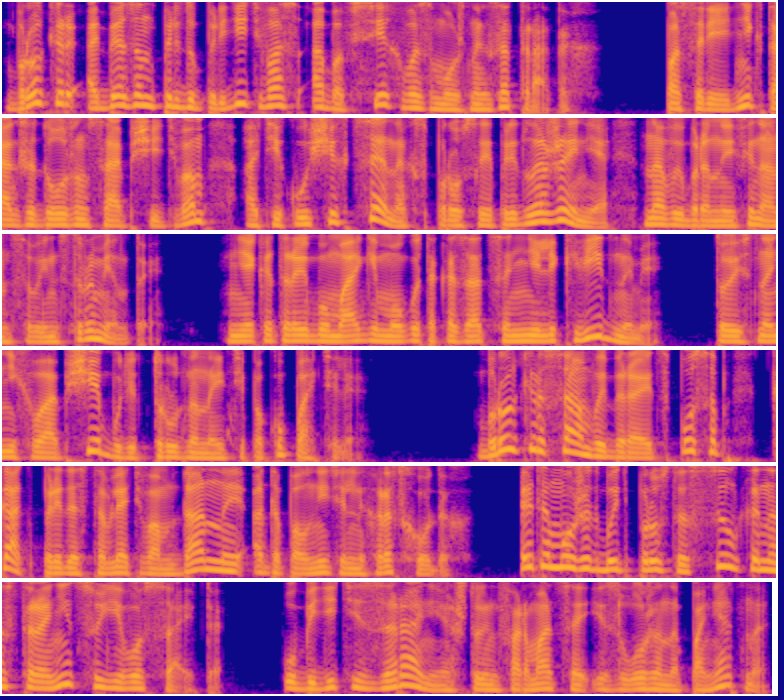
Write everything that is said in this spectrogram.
брокер обязан предупредить вас обо всех возможных затратах. Посредник также должен сообщить вам о текущих ценах спроса и предложения на выбранные финансовые инструменты. Некоторые бумаги могут оказаться неликвидными, то есть на них вообще будет трудно найти покупателя. Брокер сам выбирает способ, как предоставлять вам данные о дополнительных расходах. Это может быть просто ссылка на страницу его сайта. Убедитесь заранее, что информация изложена понятно,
